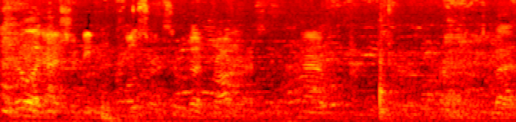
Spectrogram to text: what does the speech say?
I feel like I should be closer. Some good progress. Um, but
